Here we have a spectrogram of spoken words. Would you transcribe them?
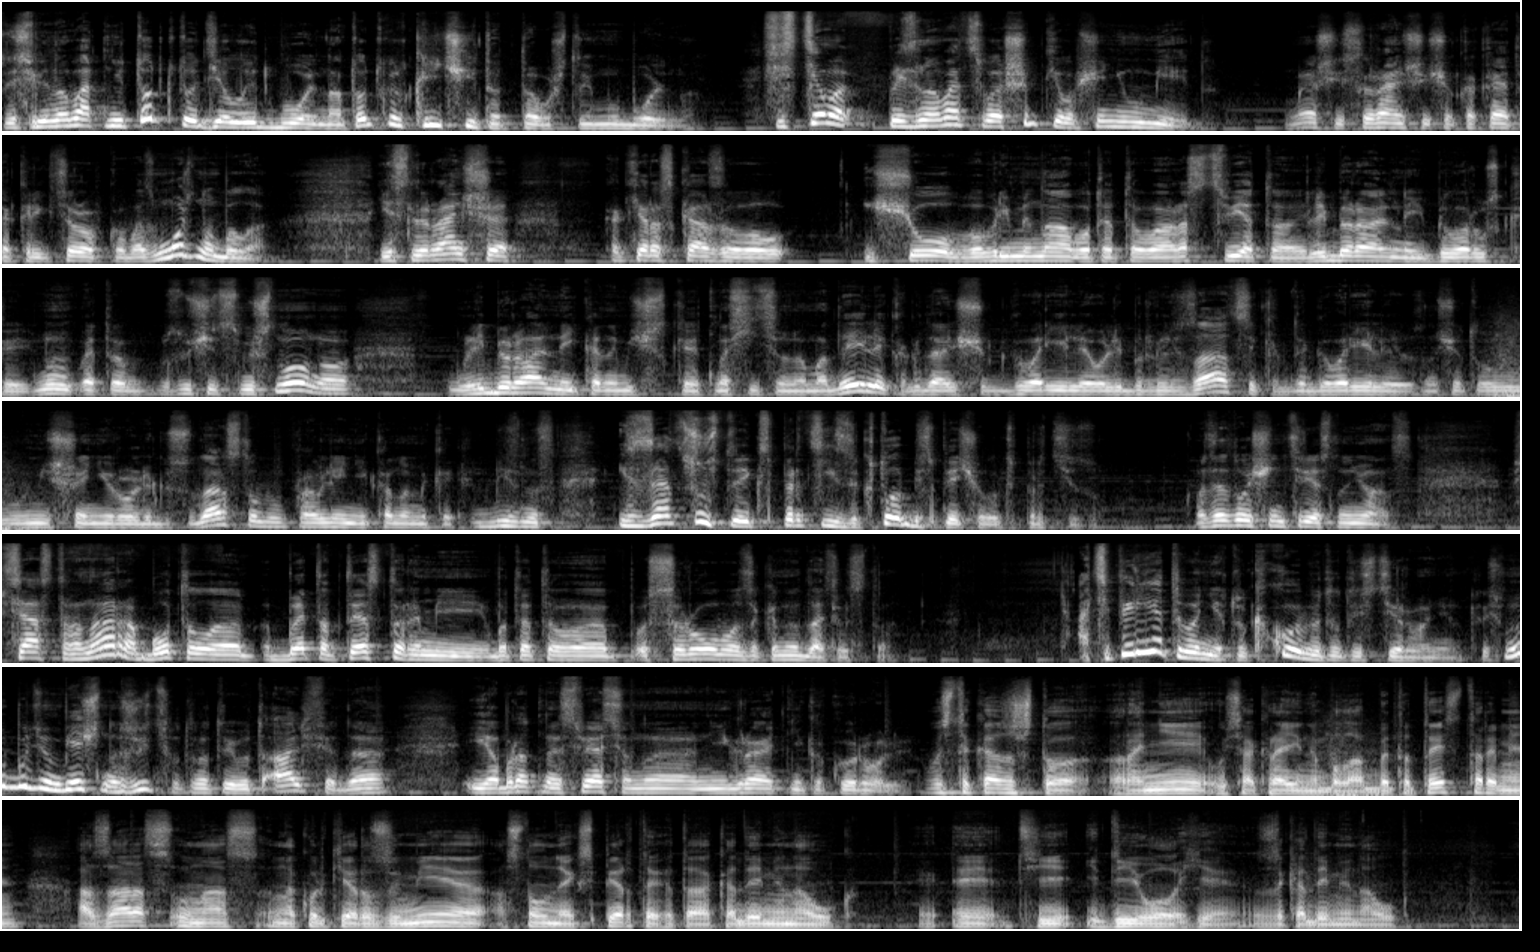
То есть виноват не тот, кто делает больно, а тот, кто кричит от того, что ему больно. Система признавать свои ошибки вообще не умеет. Понимаешь, если раньше еще какая-то корректировка возможна была, если раньше, как я рассказывал, еще во времена вот этого расцвета либеральной белорусской, ну, это звучит смешно, но либеральной экономической относительно модели, когда еще говорили о либерализации, когда говорили значит, о уменьшении роли государства в управлении экономикой, бизнес. Из-за отсутствия экспертизы, кто обеспечивал экспертизу? Вот это очень интересный нюанс. Вся страна работала бета-тестерами вот этого сырого законодательства. А теперь этого нету. Какое бы это тестирование? То есть мы будем вечно жить вот в этой вот альфе, да, и обратная связь, она не играет никакой роли. Ось ты кажаш, што раней уся краіна была бета-тэстарамі, а зараз у нас, наколькі я разумею, асноўныя эксперты гэта акадэмія наук э, ці ідэолагі з акадэміі наук.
